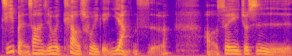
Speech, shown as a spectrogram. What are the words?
基本上就会跳出一个样子了。好，所以就是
